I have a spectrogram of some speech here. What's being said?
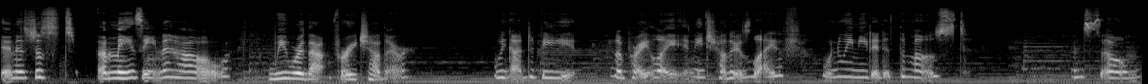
And it's just amazing how we were that for each other. We got to be the bright light in each other's life when we needed it the most. And so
